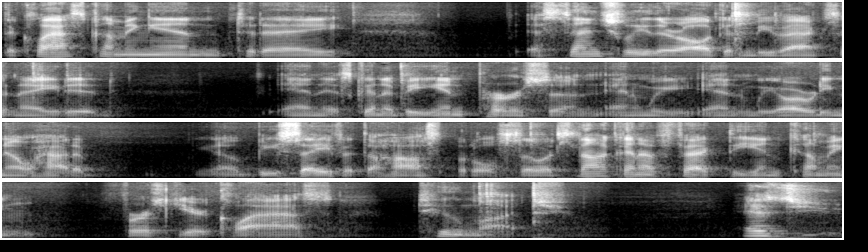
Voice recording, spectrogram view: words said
The class coming in today, essentially, they're all going to be vaccinated and it's going to be in person, and we and we already know how to, you know, be safe at the hospital. So it's not going to affect the incoming first year class too much. As you,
